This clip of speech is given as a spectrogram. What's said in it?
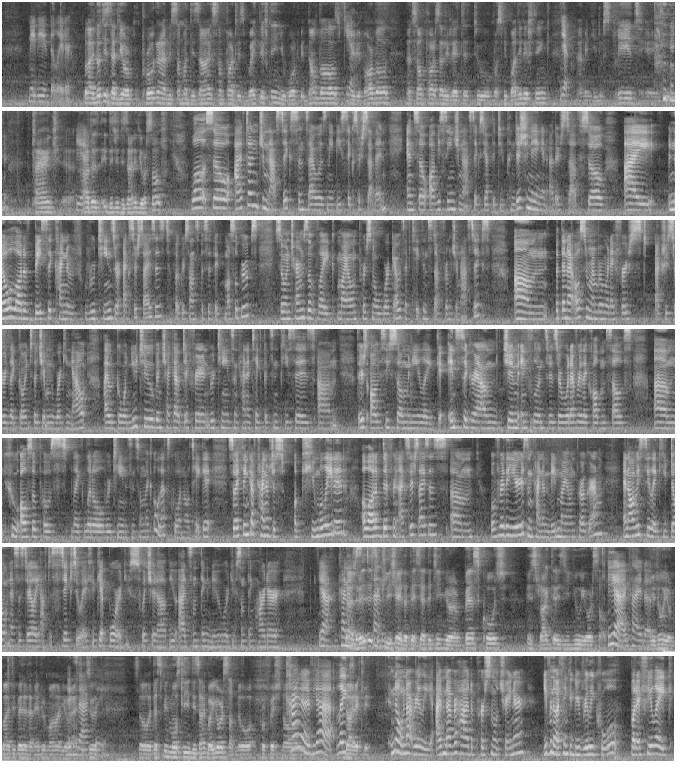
maybe a bit later. Well, I noticed that your program is somewhat designed. Some part is weightlifting. You work with dumbbells, Yeah. maybe barbell, and some parts are related to mostly body lifting. Yeah. I mean, you do split, you do plank. Uh, Yeah. How does, did you design it yourself? Well, so I've done gymnastics since I was maybe six or seven. And so obviously in gymnastics, you have to do conditioning and other stuff. So I know a lot of basic kind of routines or exercises to focus on specific muscle groups. So in terms of like my own personal workouts, I've taken stuff from gymnastics. Um, but then I also remember when I first actually started like going to the gym and working out, I would go on YouTube and check out different routines and kind of take bits and pieces. Um, there's obviously so many like Instagram gym influencers or whatever they call themselves um, who also posts like little routines. And so I'm like, oh, that's cool, and I'll take it. So I think I've kind of just accumulated a lot of different exercises um, over the years and kind of made my own program. And obviously, like, you don't necessarily have to stick to it. If you get bored, you switch it up, you add something new or do something harder. Yeah, kind yeah, of. there is a cliche that they say at the gym your best coach instructor is you yourself. Yeah, kind of. You know your body better than everyone, your exactly. attitude. So that's been mostly designed by yourself, no professional Kind of, yeah. Like, directly. No, not really. I've never had a personal trainer, even though I think it'd be really cool. But I feel like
